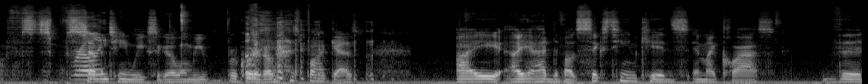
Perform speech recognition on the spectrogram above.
s- Really? 17 weeks ago when we recorded our last podcast. I I had about 16 kids in my class. The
